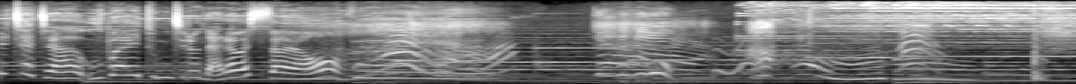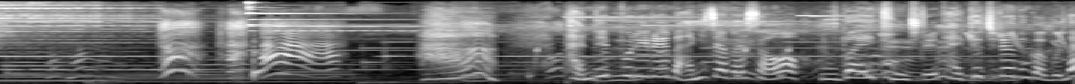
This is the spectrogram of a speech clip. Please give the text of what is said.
꽃을 찾아 우바의 둥지로 날아왔어요. 아, 반딧불이를 많이 잡아서 우바의 둥지를 밝혀주려는 거구나?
